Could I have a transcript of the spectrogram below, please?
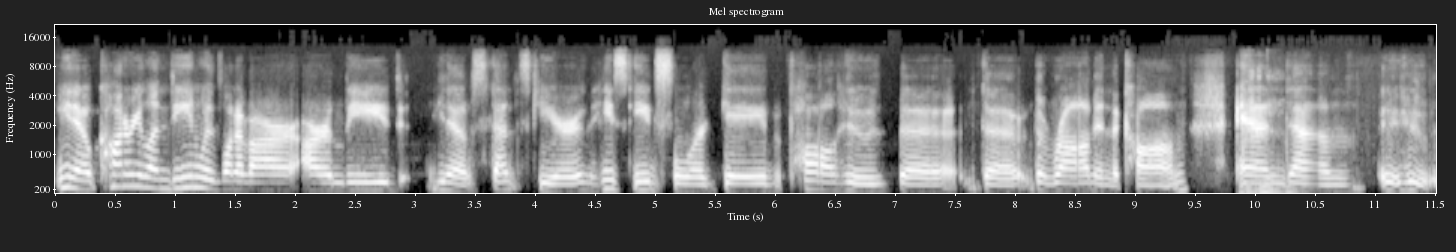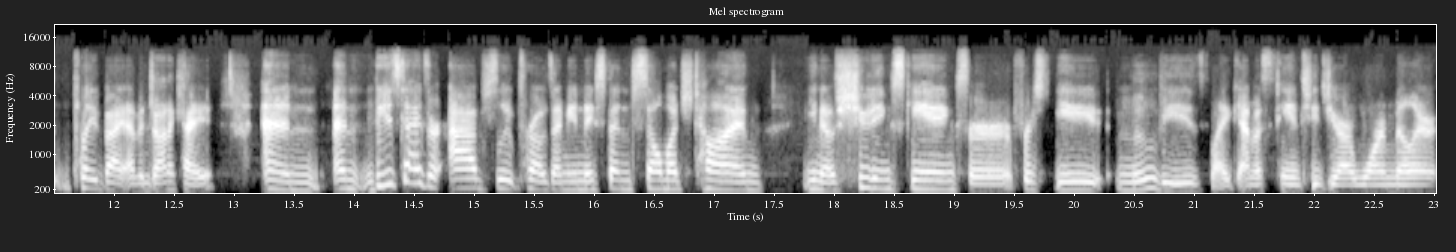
you know connery lundin was one of our our lead you know stunt skiers he skied for gabe paul who's the the the rom in the com and mm-hmm. um, who played by evan Jonigkeit. and and these guys are absolute pros. I mean, they spend so much time, you know, shooting skiing for for ski movies like MSP and TGR, Warren Miller,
